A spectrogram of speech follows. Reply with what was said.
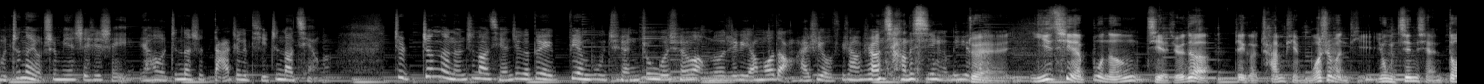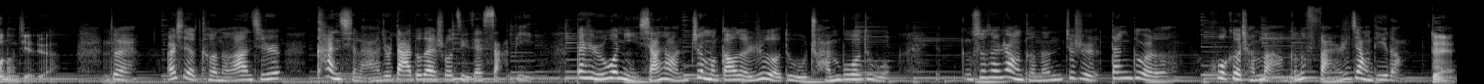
我真的有身边谁谁谁，然后真的是答这个题挣到钱了。就真的能挣到钱，这个对遍布全中国全网络的这个羊毛党还是有非常非常强的吸引力的。对，一切不能解决的这个产品模式问题，用金钱都能解决。对，而且可能啊，其实看起来啊，就是大家都在说自己在撒币，但是如果你想想这么高的热度、传播度，算算账，可能就是单个的获客成本可能反而是降低的。对。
